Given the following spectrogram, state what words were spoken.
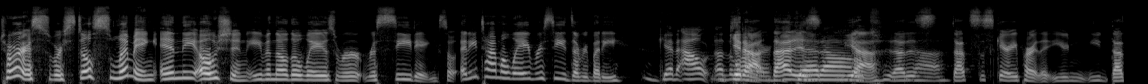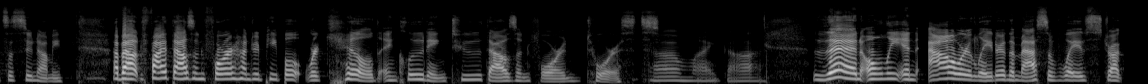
Tourists were still swimming in the ocean even though the waves were receding. So anytime a wave recedes, everybody Get out of the get water. out. That is Get out. yeah, that is Yeah. that's the scary part that you, you that's a tsunami. About 5,400 people were killed including 2,000 foreign tourists. Oh my gosh. Then, only an hour later, the massive waves struck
